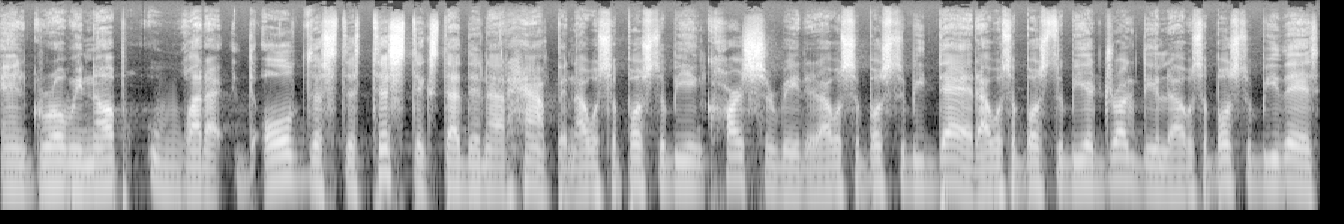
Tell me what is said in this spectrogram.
and growing up what I, all the statistics that did not happen. I was supposed to be incarcerated. I was supposed to be dead. I was supposed to be a drug dealer. I was supposed to be this.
